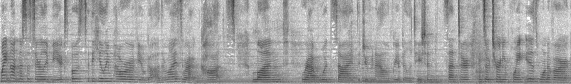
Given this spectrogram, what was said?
might not necessarily be exposed to the healing power of yoga otherwise. We're at COTS, Lund, we're at Woodside, the Juvenile Rehabilitation Center. And so Turning Point is one of our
